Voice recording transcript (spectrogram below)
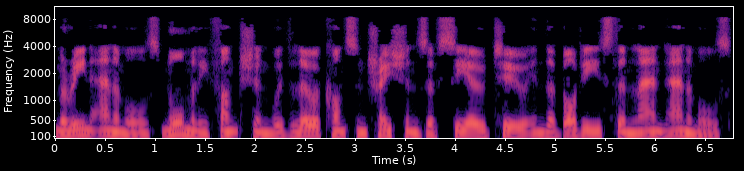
Marine animals normally function with lower concentrations of CO2 in their bodies than land animals,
